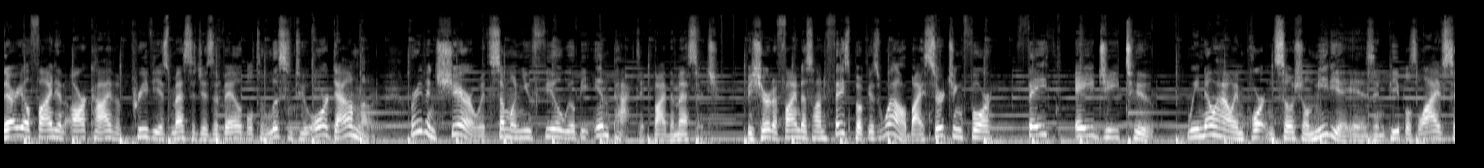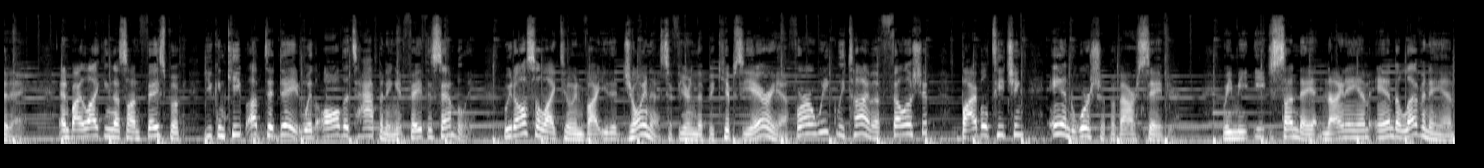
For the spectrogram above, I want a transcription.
There you'll find an archive of previous messages available to listen to or download, or even share with someone you feel will be impacted by the message. Be sure to find us on Facebook as well by searching for Faith AG2. We know how important social media is in people's lives today, and by liking us on Facebook, you can keep up to date with all that's happening at Faith Assembly. We'd also like to invite you to join us if you're in the Poughkeepsie area for our weekly time of fellowship, Bible teaching, and worship of our Savior. We meet each Sunday at 9 a.m. and 11 a.m.,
